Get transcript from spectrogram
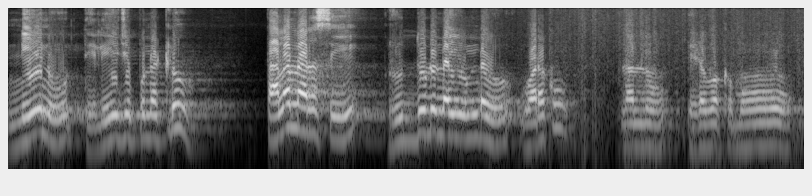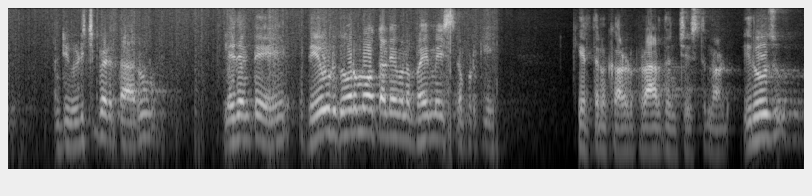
నేను తెలియజెప్పునట్లు తల నరసి వృద్ధుడునై ఉండు వరకు నన్ను ఎడవకము అంటే విడిచిపెడతారు. లేదంటే దేవుడు దూరం అవుతాడేమన్న భయం వేసినప్పటికీ కీర్తనకారుడు ప్రార్థన చేస్తున్నాడు. ఈరోజు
